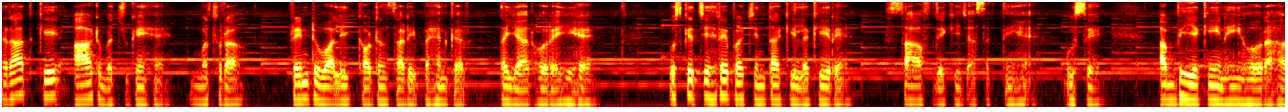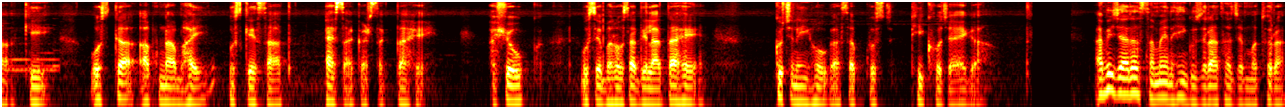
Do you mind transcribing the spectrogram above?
रात के आठ बज चुके हैं। मथुरा प्रिंट वाली कॉटन साड़ी पहनकर तैयार हो रही है। उसके चेहरे पर चिंता की लकीरें साफ़ देखी जा सकती हैं। उसे अब भी यकीन नहीं हो रहा कि उसका अपना भाई उसके साथ ऐसा कर सकता है। अशोक उसे भरोसा दिलाता है, कुछ नहीं होगा, सब कुछ ठीक हो जाएगा। अभी ज़्यादा समय नहीं गुजरा था जब मथुरा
